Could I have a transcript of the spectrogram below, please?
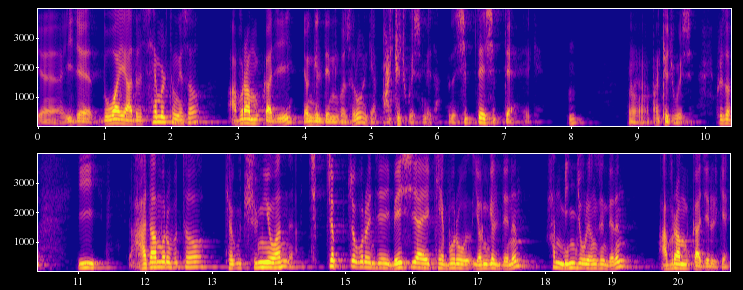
예, 이제 노아의 아들 셈을 통해서 아브라함까지 연결된 것으로 이렇게 밝혀주고 있습니다. 그래서 10대 10대 이렇게 음? 어, 밝혀주고 있어요. 그래서 이 아담으로부터 결국 중요한 직접적으로 이제 메시아의 계보로 연결되는 한 민족으로 형성되는 아브라함까지를 이렇게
